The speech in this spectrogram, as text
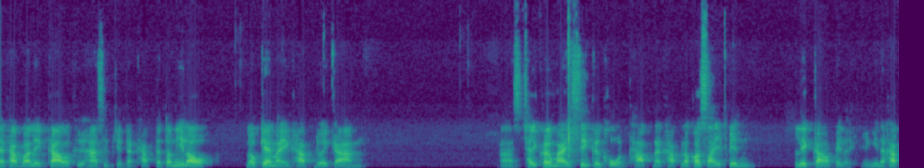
นะครับ ว่าเลข9ก็คือ 57 นะครับ แต่ตอนนี้เราเราแก้ใหม่ครับด้วยการใช้เครื่องหมาย single code ทับนะครับ แล้วก็ใส่เป็นเลข 9 ไปเลย อย่างนี้นะครับ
